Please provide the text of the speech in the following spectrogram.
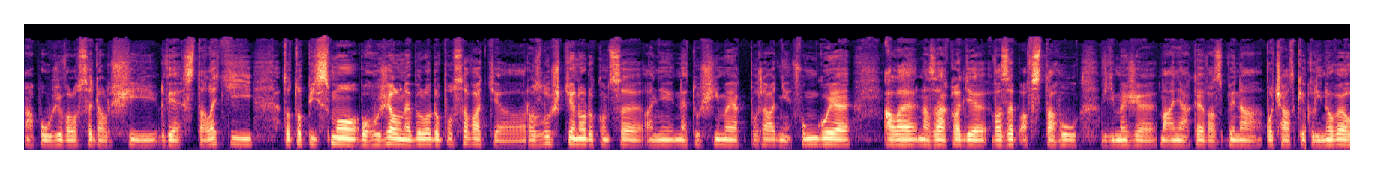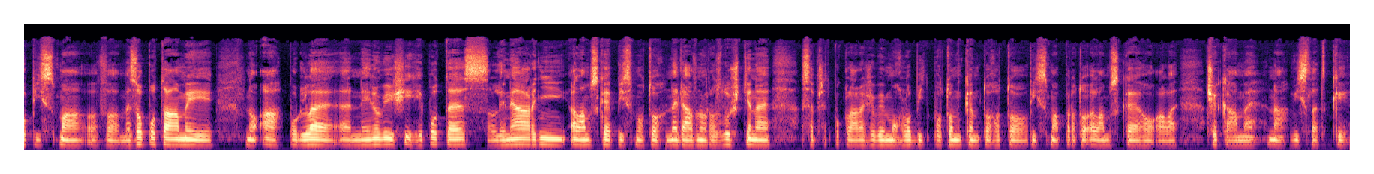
a používalo se další dvě staletí. Toto písmo bohužel nebylo doposavať rozluštěno, dokonce ani netušíme, jak pořádně funguje, ale na základě vazeb a vztahů víme, že má nějaké vazby na počátky klínového písma v Mezopotámii. No a podle nejnovějších hypotéz lineární elamské písmo, to nedávno rozluštěné, se předpokládá, že by mohlo být potomkem tohoto písma protoelamského, ale čekáme na výsledky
